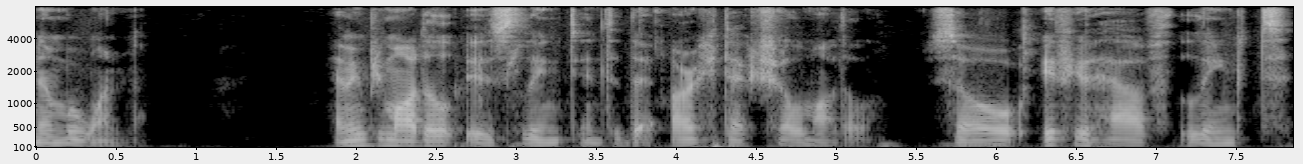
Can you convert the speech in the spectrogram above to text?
number one. MEP model is linked into the architectural model. So if you have linked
